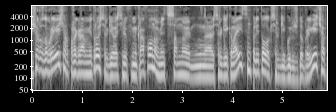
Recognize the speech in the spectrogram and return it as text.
Еще раз добрый вечер. Программа «Метро». Сергей Васильев у микрофона. Вместе со мной Сергей Комарицын, политолог. Сергей Гурич, добрый вечер.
